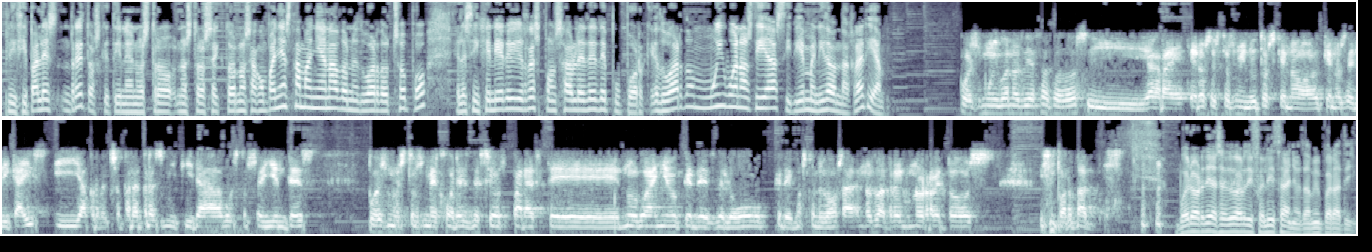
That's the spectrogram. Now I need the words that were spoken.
principales retos que tiene nuestro, nuestro sector. Nos acompaña esta mañana don Eduardo Chopo, él es ingeniero y responsable de Depuporc. Eduardo, muy buenos días y bienvenido a Onda Agraria. Pues muy buenos días a todos y agradeceros estos minutos que, no, que nos dedicáis y aprovecho para transmitir a vuestros oyentes pues nuestros mejores deseos para este nuevo año que desde luego creemos que nos, vamos a, nos va a traer unos retos importantes. Buenos días, Eduardo, y feliz año también para ti.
